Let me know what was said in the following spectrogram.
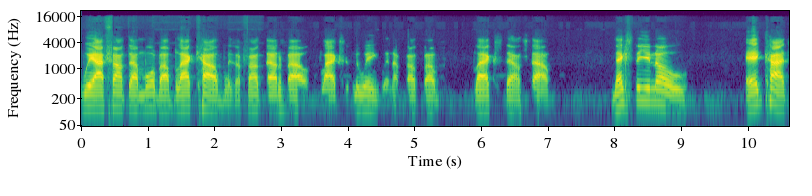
where I found out more about black cowboys. I found out mm-hmm. about blacks in New England. I found out blacks down south. Next thing you know, Ed Koch,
